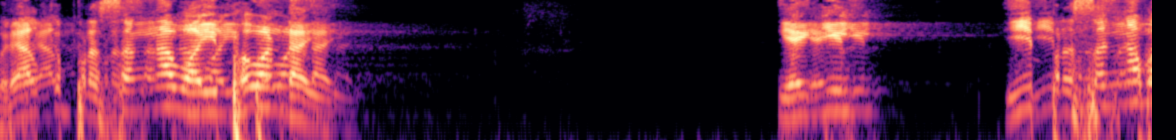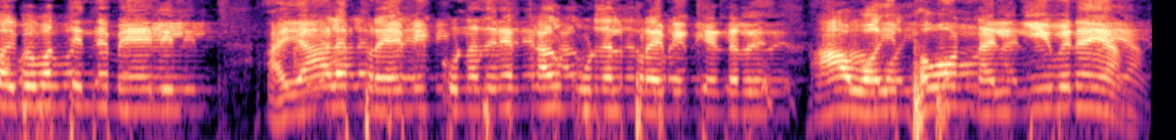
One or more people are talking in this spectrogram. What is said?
ഒരാൾക്ക് പ്രസംഗ വൈഭവം ഉണ്ടായി എങ്കിൽ ഈ പ്രസംഗ വൈഭവത്തിന്റെ മേലിൽ അയാളെ പ്രേമിക്കുന്നതിനേക്കാൾ കൂടുതൽ പ്രേമിക്കേണ്ടത് ആ വൈഭവം നൽകിയവനെയാണ്.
